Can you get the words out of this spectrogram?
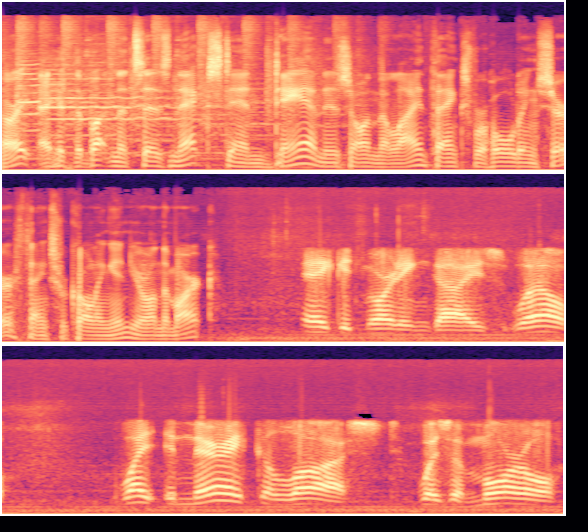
All right, I hit the button that says next, and Dan is on the line. Thanks for holding, sir. Thanks for calling in. You're on the mark. Hey, good morning, guys. Well, what America lost was a moral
